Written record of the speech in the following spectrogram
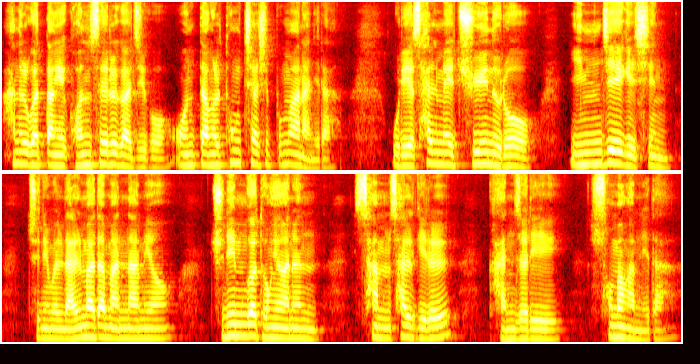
하늘과 땅의 권세를 가지고 온 땅을 통치하실 뿐만 아니라 우리의 삶의 주인으로 임재해 계신 주님을 날마다 만나며 주님과 동행하는 삶 살기를 간절히 소망합니다.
